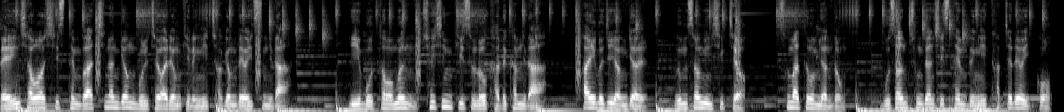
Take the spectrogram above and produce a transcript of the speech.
레인 샤워 시스템과 친환경 물 재활용 기능이 적용되어 있습니다. 이 모터홈은 최신 기술로 가득합니다. 5G 연결, 음성 인식 제어, 스마트홈 연동, 무선 충전 시스템 등이 탑재되어 있고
